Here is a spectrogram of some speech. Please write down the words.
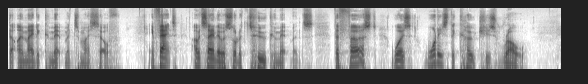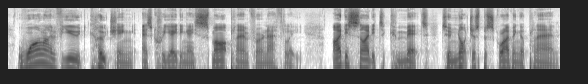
that I made a commitment to myself. In fact, I would say there were sort of two commitments. The first was what is the coach's role? While I viewed coaching as creating a smart plan for an athlete, I decided to commit to not just prescribing a plan,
